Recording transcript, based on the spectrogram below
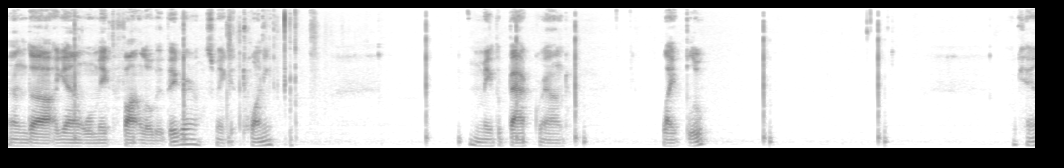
And uh, again, we'll make the font a little bit bigger. Let's make it 20. Make the background light blue. Okay.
